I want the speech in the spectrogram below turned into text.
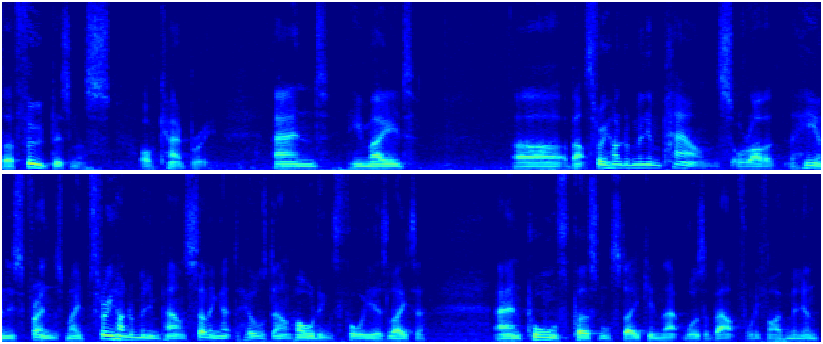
the food business of Cadbury. And he made uh, about 300 million pounds, or rather, he and his friends made 300 million pounds selling it to Hillsdown Holdings four years later. And Paul's personal stake in that was about 45 million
